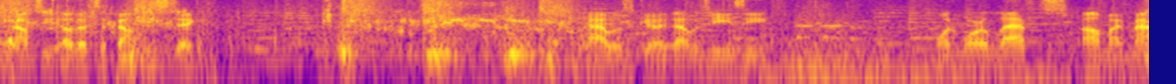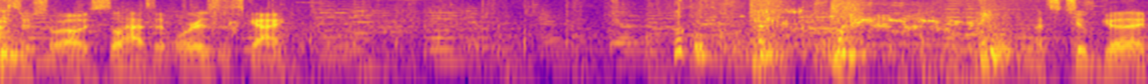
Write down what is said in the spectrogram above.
Bouncy. Oh, that's a bouncy stick. That was good. That was easy. One more left. Oh, my master sword. Oh, it still has it. Where is this guy? That's too good.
